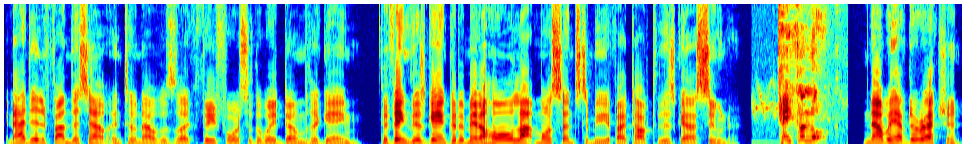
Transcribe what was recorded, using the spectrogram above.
And I didn't find this out until I was like three fourths of the way done with the game. To think this game could have made a whole lot more sense to me if I talked to this guy sooner. Take a look. Now we have direction.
